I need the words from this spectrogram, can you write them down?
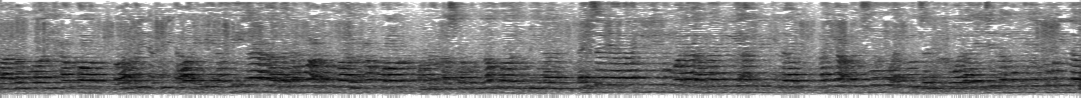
وعد الله حقا. خالدين فيها أبدا وعد الله حقا. ومن أصدق من الله قيلا. ليس بأمانيكم ولا أماني أهل الكتاب. من يعمل سوءا يجز به ولا يجد له من دون الله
